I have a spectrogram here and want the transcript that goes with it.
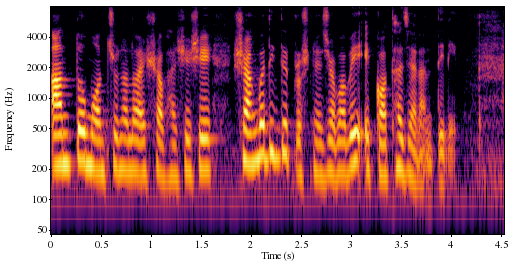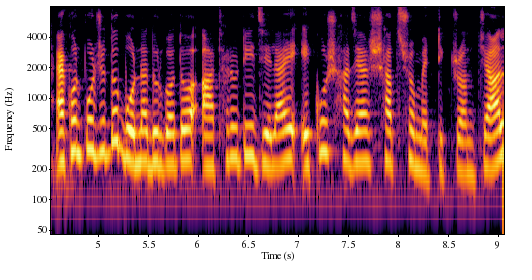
আন্ত মন্ত্রণালয় সভা শেষে সাংবাদিকদের প্রশ্নের জবাবে কথা জানান তিনি। এখন পর্যন্ত বন্যা দুর্গত আঠারোটি জেলায় একুশ হাজার সাতশো মেট্রিক টন চাল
